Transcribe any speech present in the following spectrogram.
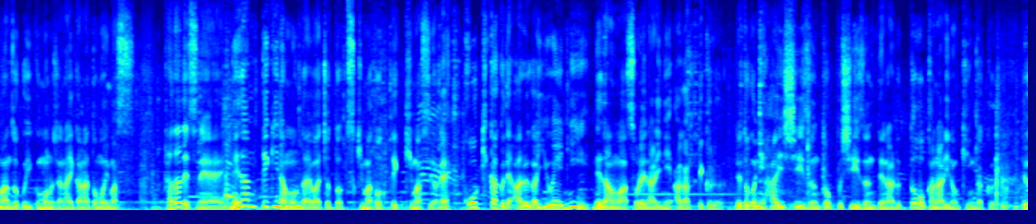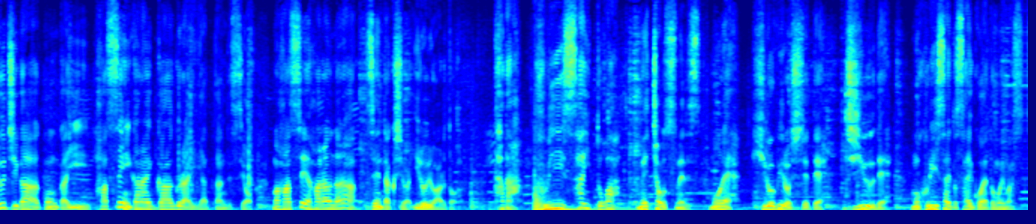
満足いくものじゃないかなと思います。ただですね、値段的な問題はちょっとつきまとってきますよね。高規格であるがゆえに、値段はそれなりに上がってくる。で、特にハイシーズン、トップシーズンってなると、かなりの金額。で、うちが今回、8000いかないかぐらいやったんですよ。まあ、8000払うなら、選択肢はいろいろあると。ただフリーサイトはめっちゃおすすめです。もうね広々してて自由でもうフリーサイト最高やと思います。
